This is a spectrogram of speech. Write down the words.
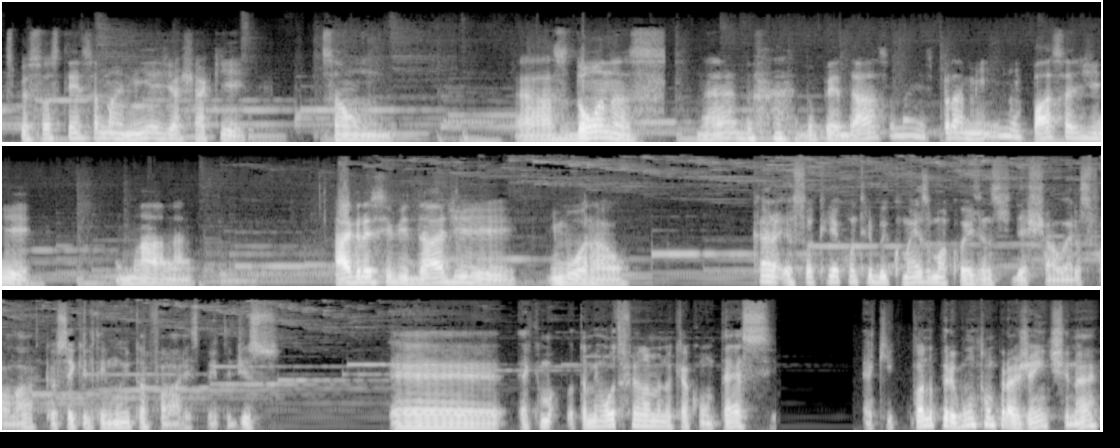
As pessoas têm essa mania de achar que são as donas né, do, do pedaço, mas para mim não passa de uma agressividade imoral. Cara, eu só queria contribuir com mais uma coisa antes de deixar o Eros falar, que eu sei que ele tem muito a falar a respeito disso. É, é que uma, também outro fenômeno que acontece é que quando perguntam pra gente, né,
